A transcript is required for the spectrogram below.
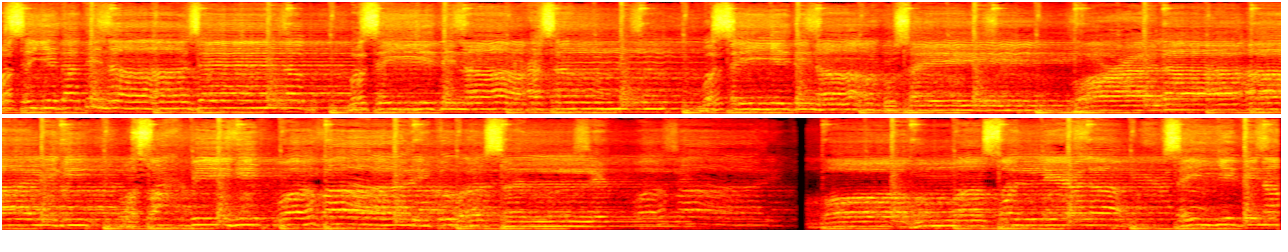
وسيدتنا زينب وسيدنا حسن وسيدنا حسين وعلى آله وصحبه وبارك وسلم. اللهم صل على سيدنا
